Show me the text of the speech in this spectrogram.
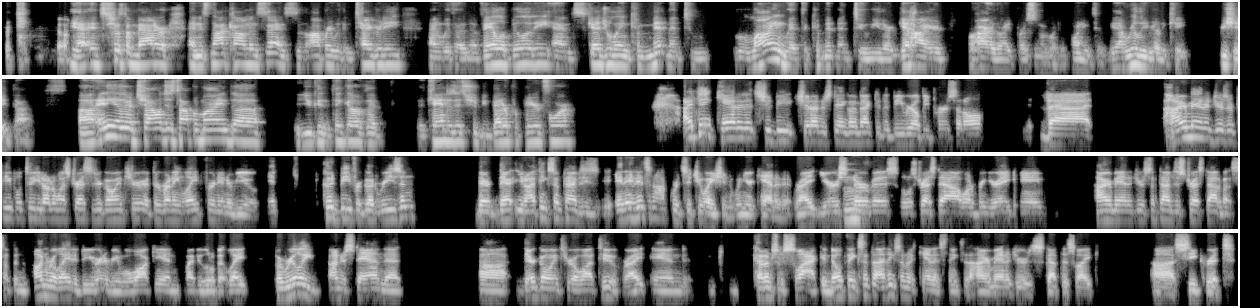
so. Yeah, it's just a matter, and it's not common sense to operate with integrity and with an availability and scheduling commitment to align with the commitment to either get hired or hire the right person or what you're pointing to. Yeah, really, really key. Appreciate that. Uh, any other challenges top of mind uh, you can think of that the candidates should be better prepared for? I think candidates should be should understand going back to the be real, be personal, that hire managers are people too. You don't know what stresses are going through. If they're running late for an interview, it could be for good reason. They're there, you know, I think sometimes he's and, and, it's an awkward situation when you're a candidate, right? You're mm. nervous, a little stressed out, want to bring your A game. Hire managers sometimes is stressed out about something unrelated to your interview and will walk in, might be a little bit late, but really understand that uh, they're going through a lot too, right? And cut them some slack and don't think sometimes I think sometimes candidates think that the hire managers got this like uh, secret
